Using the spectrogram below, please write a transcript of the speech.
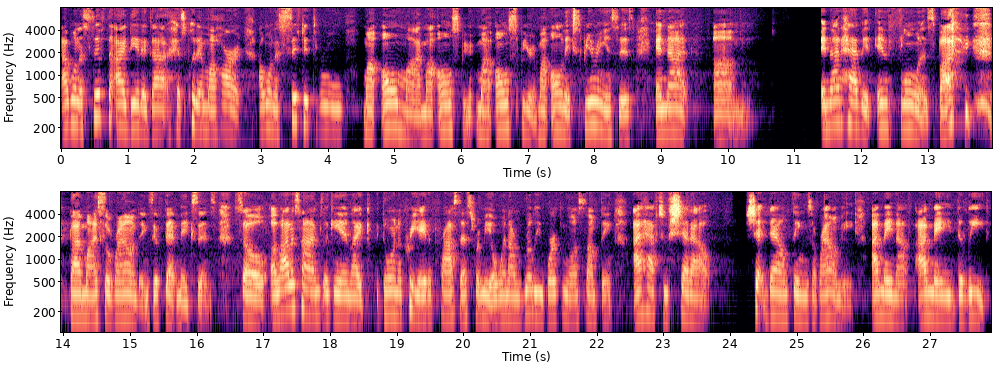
I want to sift the idea that God has put in my heart. I want to sift it through my own mind, my own spirit, my own spirit, my own experiences, and not um, and not have it influenced by by my surroundings, if that makes sense. So a lot of times, again, like during a creative process for me, or when I'm really working on something, I have to shut out shut down things around me. I may not, I may delete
